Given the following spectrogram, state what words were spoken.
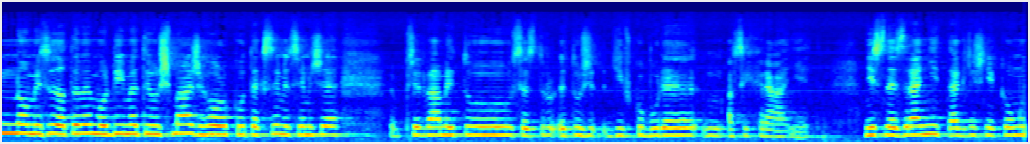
no my se za tebe modlíme, ty už máš holku, tak si myslím, že před vámi tu, sestru, tu dívku bude mm, asi chránit. Nic nezraní tak, když někomu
